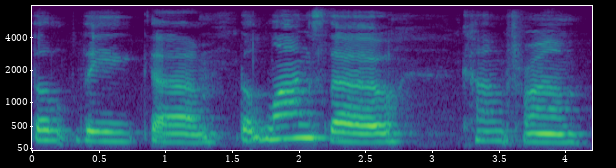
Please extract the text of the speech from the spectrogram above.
The, the, um, the lungs, though, come from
